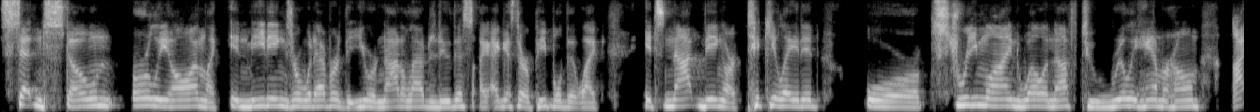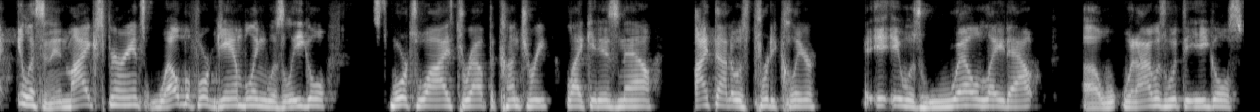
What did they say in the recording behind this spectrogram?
set in stone early on, like in meetings or whatever, that you are not allowed to do this. I, I guess there are people that like it's not being articulated or streamlined well enough to really hammer home. I listen, in my experience, well before gambling was legal, sports wise throughout the country, like it is now, I thought it was pretty clear. It, it was well laid out uh, when I was with the Eagles.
